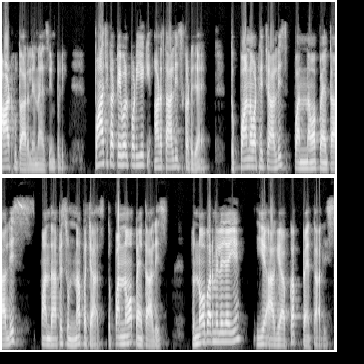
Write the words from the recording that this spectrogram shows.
आठ उतार लेना है सिंपली। पाँच का टेबल पढ़िए कि अड़तालीस कट जाए। तो पन अठे चालीस पन नवा पैंतालीस पान दहा पे शून्य पचास। तो पन नवा पैंतालीस। तो नौ बार में ले जाइए, ये आ गया आपका पैंतालीस।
